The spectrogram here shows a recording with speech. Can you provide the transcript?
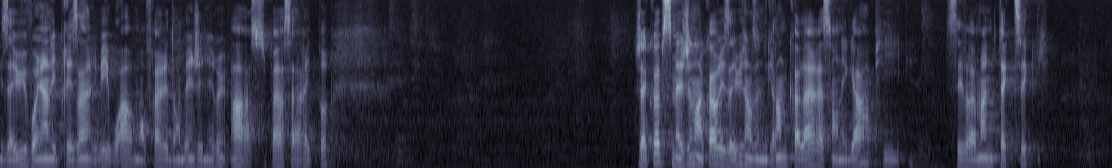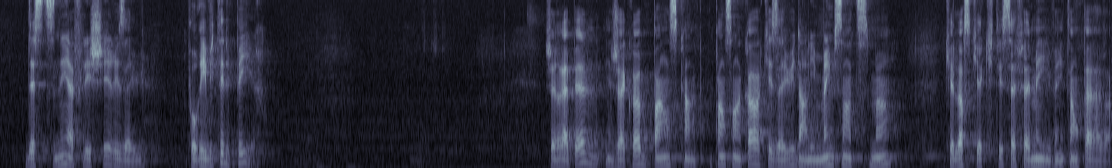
Ésaü, voyant les présents arriver, Waouh, mon frère est donc bien généreux. Ah, super, ça n'arrête pas. Jacob s'imagine encore Isaïe dans une grande colère à son égard, puis c'est vraiment une tactique destinée à fléchir Isaïe pour éviter le pire. Je le rappelle, Jacob pense, pense encore qu'Ésaü est dans les mêmes sentiments que lorsqu'il a quitté sa famille 20 ans auparavant.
